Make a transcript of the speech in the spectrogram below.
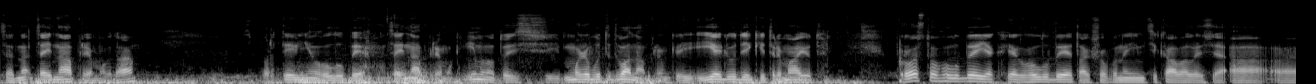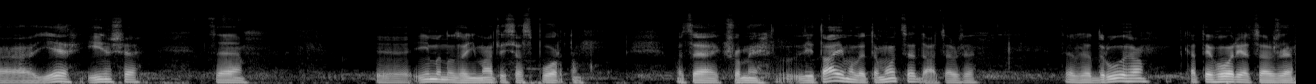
це, на- цей напрямок, да? Спортивні голуби, цей напрямок. Іменно, тобто, може бути два напрямки. Є люди, які тримають просто голуби, як, як голуби, так, щоб вони їм цікавилися, а, а є інше. Це е, іменно займатися спортом. Оце, якщо ми літаємо, летимо, це да, це вже, це вже друга категорія, це вже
